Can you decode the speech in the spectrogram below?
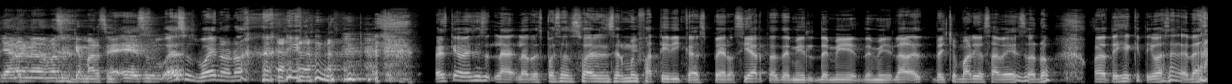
ya no hay nada más que quemarse. Eh, eso, es bueno, ¿no? es que a veces las respuestas suelen ser muy fatídicas, pero ciertas de mi, de mi, de mi lado. De hecho, Mario sabe eso, ¿no? Cuando te dije que te ibas a ganar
